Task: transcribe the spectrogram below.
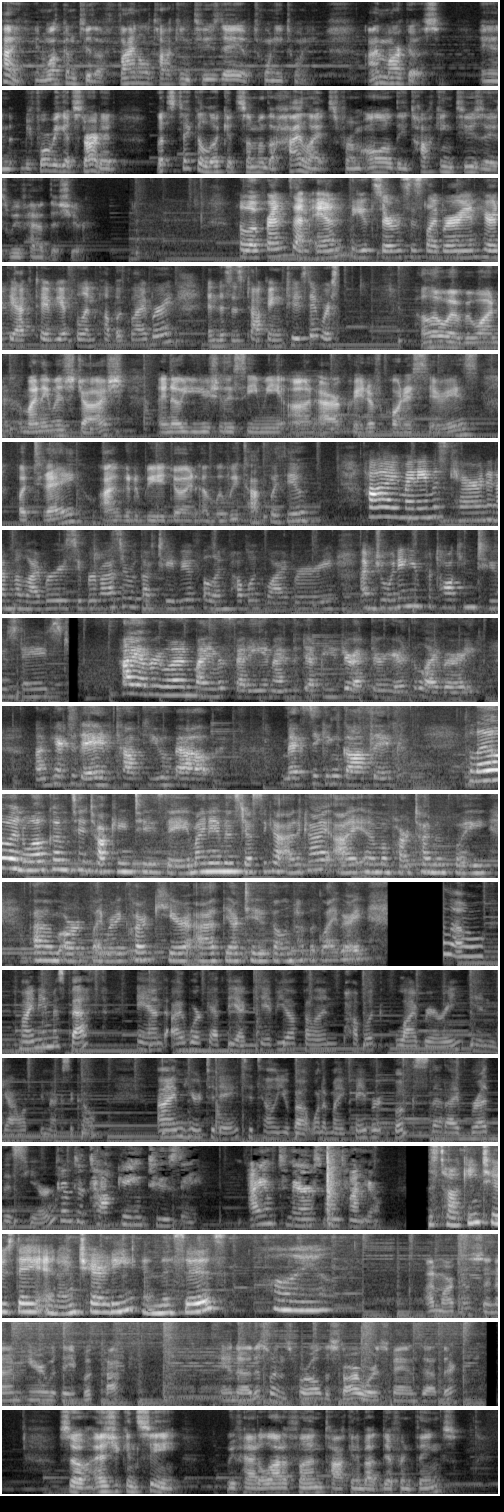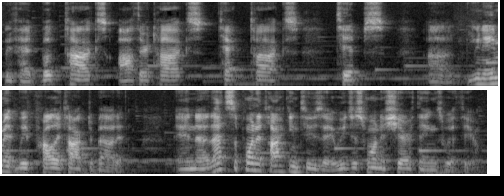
Hi, and welcome to the final Talking Tuesday of 2020. I'm Markos, and before we get started, let's take a look at some of the highlights from all of the Talking Tuesdays we've had this year. Hello friends, I'm Anne, the Youth Services Librarian here at the Octavia Fellin Public Library, and this is Talking Tuesday. Where Hello everyone, my name is Josh. I know you usually see me on our Creative Corner series, but today I'm going to be doing a movie talk with you. Hi, my name is Karen and I'm the Library Supervisor with Octavia Fellin Public Library. I'm joining you for Talking Tuesdays. Hi everyone, my name is Betty and I'm the Deputy Director here at the library. I'm here today to talk to you about Mexican Gothic. Hello and welcome to Talking Tuesday. My name is Jessica Adekai. I am a part-time employee um, or library clerk here at the Octavia Fellin Public Library. Hello, my name is Beth and I work at the Octavia Fellin Public Library in Gallup, New Mexico. I'm here today to tell you about one of my favorite books that I've read this year. Welcome to Talking Tuesday. I am Tamaris Montano. This is Talking Tuesday, and I'm Charity, and this is Hi. I'm Markos, and I'm here with a book talk. And uh, this one's for all the Star Wars fans out there. So, as you can see, we've had a lot of fun talking about different things. We've had book talks, author talks, tech talks, tips. Uh, you name it, we've probably talked about it. And uh, that's the point of Talking Tuesday. We just want to share things with you.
